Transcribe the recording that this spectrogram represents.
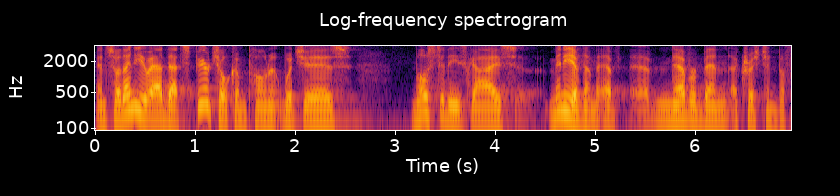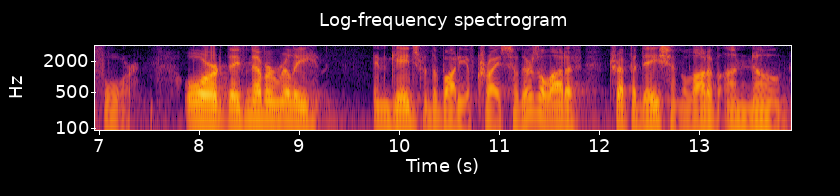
And so then you add that spiritual component, which is most of these guys, many of them have, have never been a Christian before, or they've never really engaged with the body of Christ. So there's a lot of trepidation, a lot of unknown.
